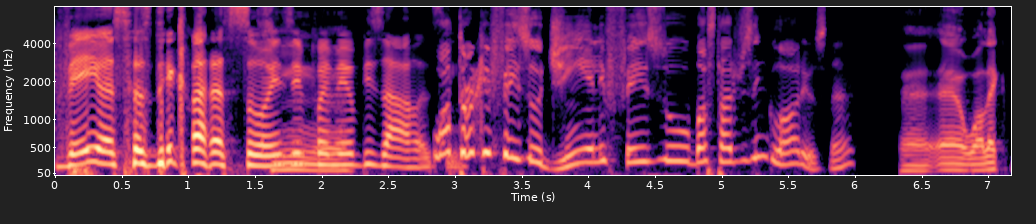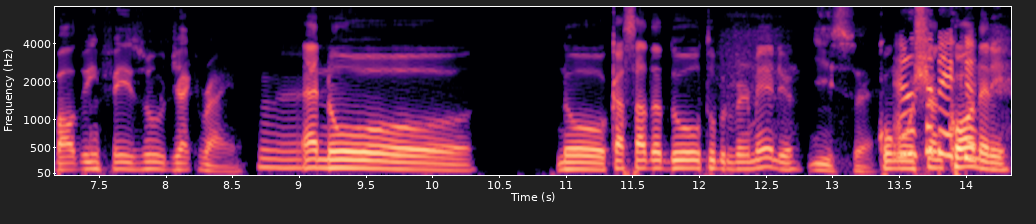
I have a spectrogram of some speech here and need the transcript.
veio essas declarações Sim, e foi é. meio bizarro. Assim. O ator que fez o Jim, ele fez o Bastardos Inglórios, né? É, é, o Alec Baldwin fez o Jack Ryan. Hum. É no... No Caçada do Outubro Vermelho? Isso, é. Com Eu o Sean Connery.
